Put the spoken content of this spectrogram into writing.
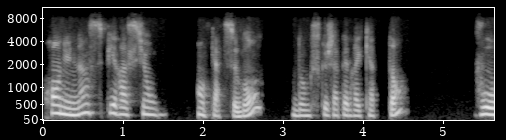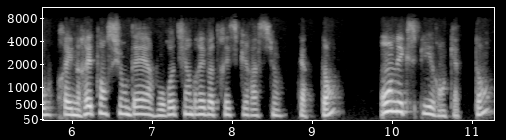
prendre une inspiration en 4 secondes, donc ce que j'appellerais 4 temps. Vous ferez une rétention d'air, vous retiendrez votre respiration 4 temps. On expire en 4 temps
